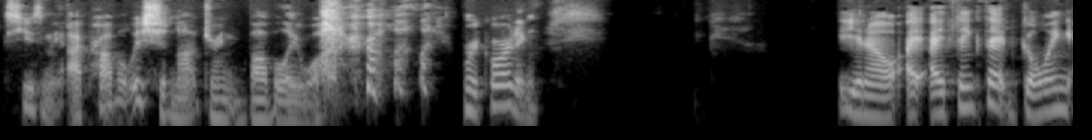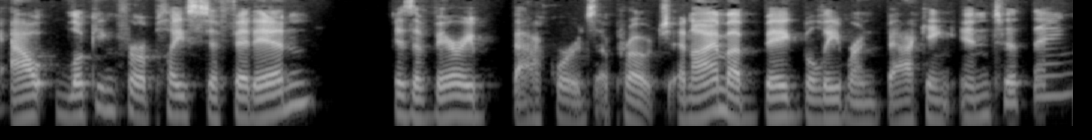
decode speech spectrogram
Excuse me, I probably should not drink bubbly water while I'm recording. You know, I, I think that going out looking for a place to fit in is a very backwards approach. And I'm a big believer in backing into things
